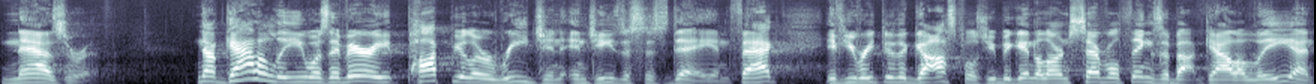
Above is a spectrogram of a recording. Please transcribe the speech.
Nazareth. Now, Galilee was a very popular region in Jesus' day. In fact, if you read through the Gospels, you begin to learn several things about Galilee. And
